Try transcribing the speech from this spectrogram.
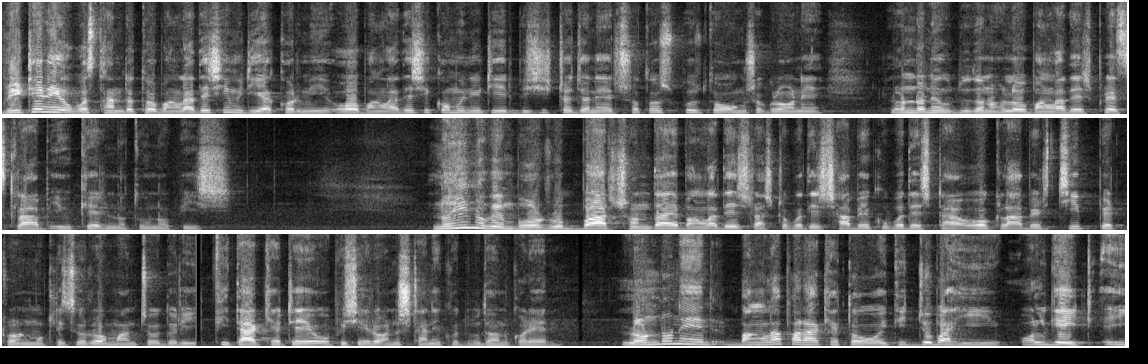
ব্রিটেনে অবস্থানরত বাংলাদেশি মিডিয়া কর্মী ও বাংলাদেশি কমিউনিটির বিশিষ্টজনের স্বতঃস্ফূর্ত অংশগ্রহণে লন্ডনে উদ্বোধন হলো বাংলাদেশ প্রেস ক্লাব ইউকের নতুন অফিস। নয়ই নভেম্বর রোববার সন্ধ্যায় বাংলাদেশ রাষ্ট্রপতির সাবেক উপদেষ্টা ও ক্লাবের চিফ পেট্রন মুখলিসুর রহমান চৌধুরী ফিতা খেটে অফিসের আনুষ্ঠানিক উদ্বোধন করেন। লন্ডনের বাংলাপাড়া খ্যাত ঐতিহ্যবাহী অলগেট এই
